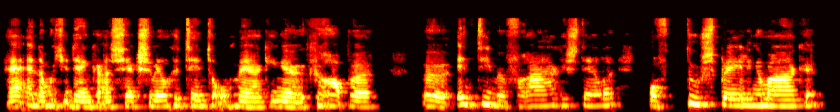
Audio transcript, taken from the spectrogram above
En dan moet je denken aan seksueel getinte opmerkingen, grappen, uh, intieme vragen stellen of toespelingen maken.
